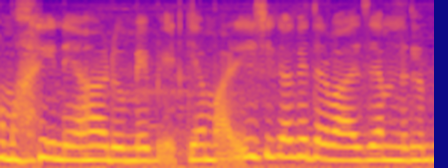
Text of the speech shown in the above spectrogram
हमारी नेहा रूम में बैठ के हमारी इशिका के दरवाजे हम मतलब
